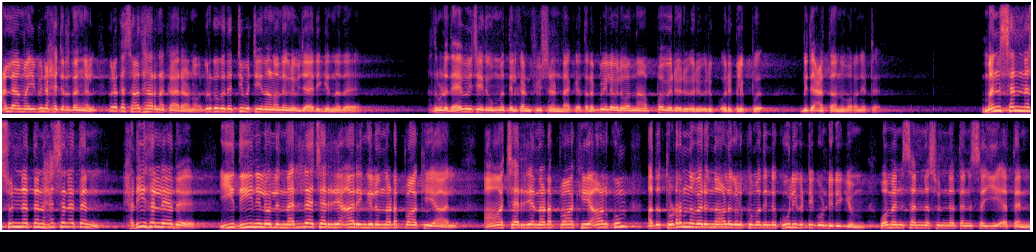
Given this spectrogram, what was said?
അല്ലാമ ഇബിന് ഹജർ തങ്ങൾ. ഇവരൊക്കെ സാധാരണക്കാരാണോ? ഇവർക്കൊക്കെ തെറ്റുപറ്റിയെന്നാണോ നിങ്ങൾ വിചാരിക്കുന്നത്? അതുകൊണ്ട് ദയവ് ചെയ്ത് ഉമ്മത്തിൽ കൺഫ്യൂഷൻ ഉണ്ടാക്കരുത്. റബ്ബി ലെവൽ വന്ന അപ്പം ഒരു ഒരു ഒരു ക്ലിപ്പ് ബിദാത്ത എന്ന് പറഞ്ഞിട്ട്. മൻ സന്ന സുന്നത്തൻ ഹസനത്തൻ. ഹദീസല്ലേ അത്? ഈ ദീനിൽ ഒരു നല്ല ചര്യ ആരെങ്കിലും നടപ്പാക്കിയാൽ ആ ചര്യ നടപ്പാക്കിയ ആൾക്കും അത് തുടർന്ന് വരുന്ന ആളുകൾക്കും അതിന്റെ കൂലി കിട്ടിക്കൊണ്ടിരിക്കും. ഒമൻ സന്ന സുന്നത്തൻ സയ്യത്തൻ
